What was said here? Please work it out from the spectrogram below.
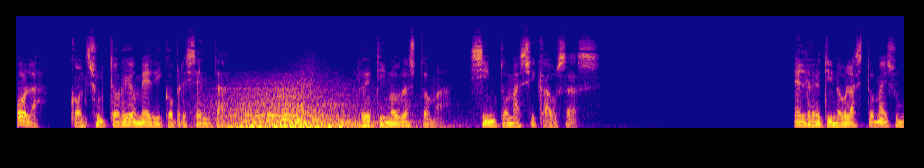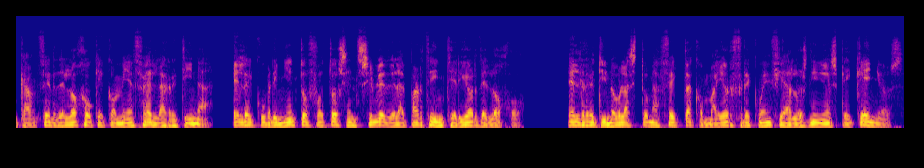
Hola, consultorio médico presenta. Retinoblastoma, síntomas y causas. El retinoblastoma es un cáncer del ojo que comienza en la retina, el recubrimiento fotosensible de la parte interior del ojo. El retinoblastoma afecta con mayor frecuencia a los niños pequeños,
